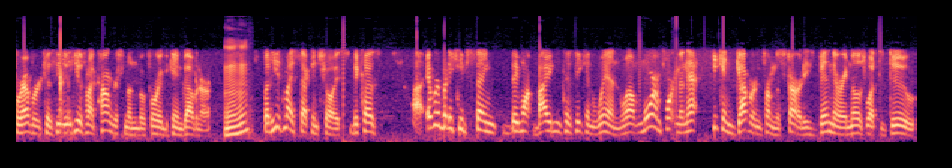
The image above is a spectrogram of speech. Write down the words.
forever because he, he was my congressman before he became governor. Mm-hmm. But he's my second choice because uh, everybody keeps saying they want Biden because he can win. Well, more important than that, he can govern from the start. He's been there. He knows what to do.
